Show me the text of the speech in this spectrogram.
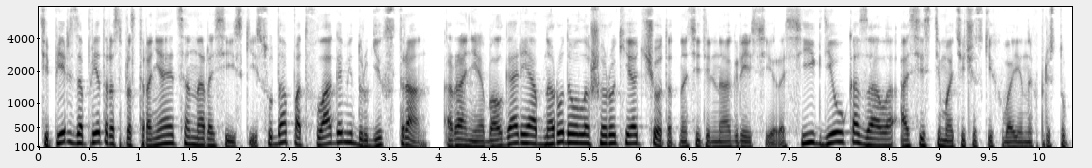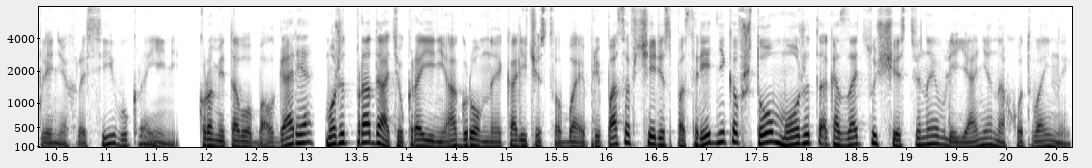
Теперь запрет распространяется на российские суда под флагами других стран. Ранее Болгария обнародовала широкий отчет относительно агрессии России, где указала о систематических военных преступлениях России в Украине. Кроме того, Болгария может продать Украине огромное количество боеприпасов через посредников, что может оказать существенное влияние на ход войны.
